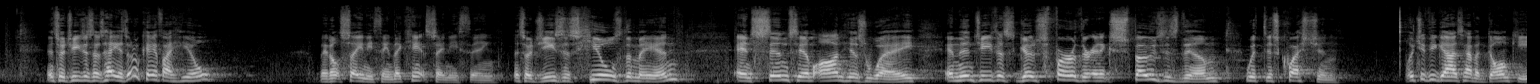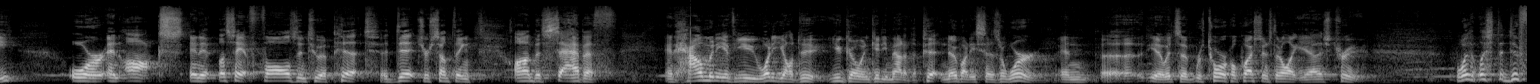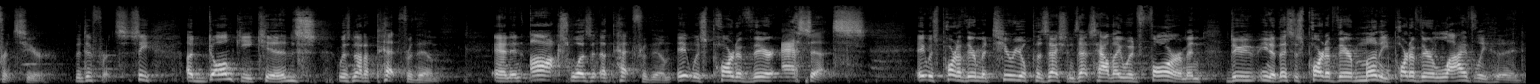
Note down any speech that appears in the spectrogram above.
And so Jesus says, Hey, is it okay if I heal? They don't say anything. They can't say anything. And so Jesus heals the man and sends him on his way. And then Jesus goes further and exposes them with this question Which of you guys have a donkey or an ox, and it, let's say it falls into a pit, a ditch, or something on the Sabbath? And how many of you, what do y'all do? You go and get him out of the pit, and nobody says a word. And, uh, you know, it's a rhetorical question, so they're like, yeah, that's true. What, what's the difference here? The difference. See, a donkey, kids, was not a pet for them. And an ox wasn't a pet for them. It was part of their assets. It was part of their material possessions. That's how they would farm and do, you know, this is part of their money, part of their livelihood.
